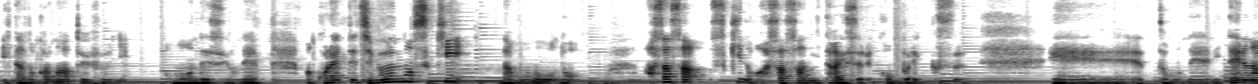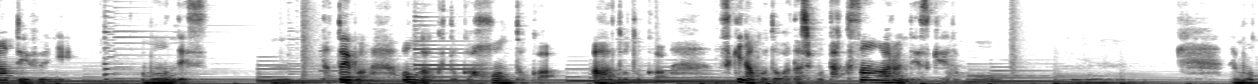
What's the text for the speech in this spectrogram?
いたのかなというふうに思うんですよね。まあ、これって自分の好きなものの浅さ好きの浅さに対するコンプレックス、えー、ともね似てるなというふうに思うんです。うん、例えば音楽とか本とかアートとか好きなこと私もたくさんあるんですけれども。でも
